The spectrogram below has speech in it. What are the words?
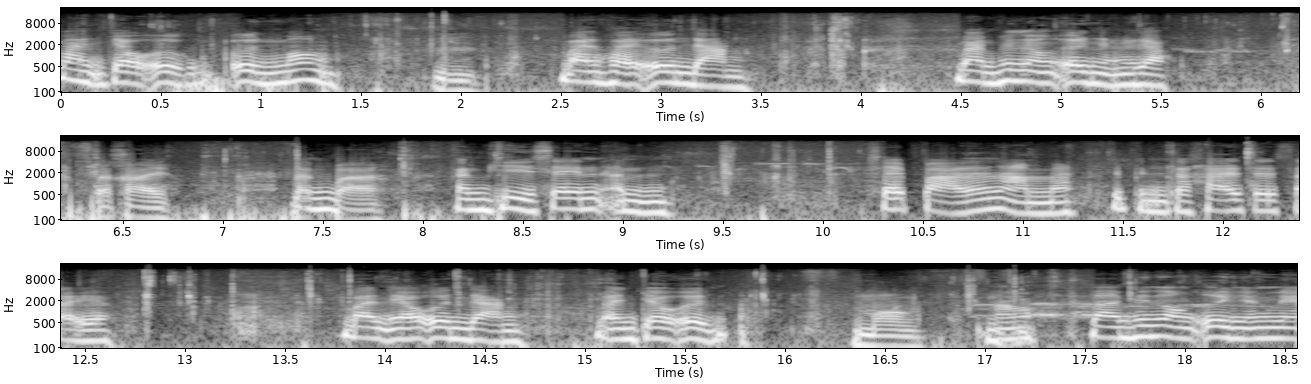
บ้านเจ้าเอิญเอิญม่องอืมบ้านไฟเอิญดัง บ้านพี่น้องเอิญอย่างเจ้าตะไคร้ดักป่าอันที่เส้นอันใส่ป่าแนะนำไหมที่เป็นตะไคร้ใส่ๆอะบ้านแอลเอิญดัง บ้านเจ้าเอิญมองเนาะบ้านพี่น้องเอิญอย่างแน่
